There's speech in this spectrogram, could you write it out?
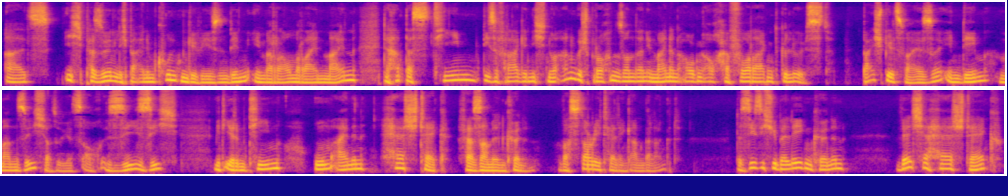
als ich persönlich bei einem Kunden gewesen bin im Raum Rhein-Main, da hat das Team diese Frage nicht nur angesprochen, sondern in meinen Augen auch hervorragend gelöst. Beispielsweise, indem man sich, also jetzt auch Sie sich mit Ihrem Team um einen Hashtag versammeln können, was Storytelling anbelangt. Dass Sie sich überlegen können, welcher Hashtag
